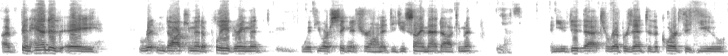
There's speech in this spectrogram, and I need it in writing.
I've been handed a written document, a plea agreement with your signature on it. Did you sign that document? Yes, And you did that to represent to the court that you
